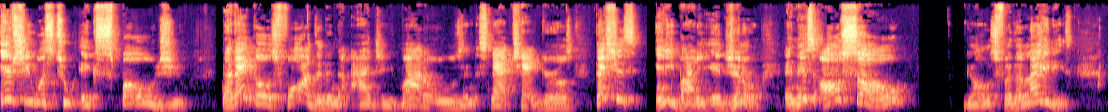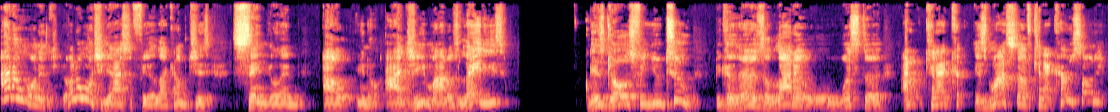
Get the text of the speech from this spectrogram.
if she was to expose you. Now that goes farther than the IG models and the Snapchat girls. That's just anybody in general. And this also goes for the ladies. I don't want to I don't want you guys to feel like I'm just singling out, you know, IG models. Ladies, this goes for you too because there's a lot of what's the I can I is my stuff can I curse on it?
